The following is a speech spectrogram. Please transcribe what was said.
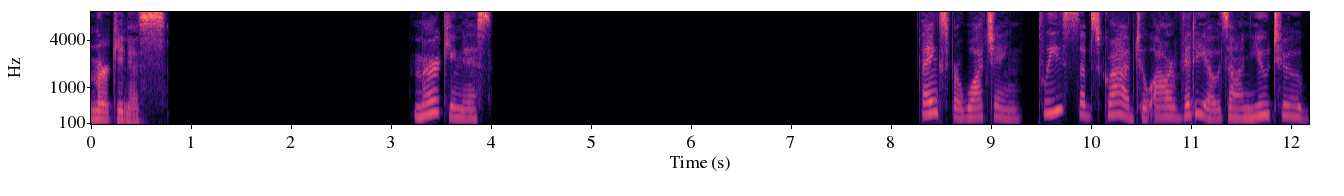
Murkiness. Murkiness. Thanks for watching. Please subscribe to our videos on YouTube.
